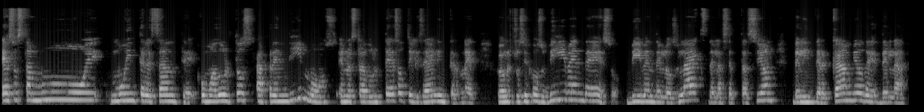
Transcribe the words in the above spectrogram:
Eso está muy, muy interesante. Como adultos aprendimos en nuestra adultez a utilizar el Internet, pero nuestros hijos viven de eso, viven de los likes, de la aceptación, del intercambio, de, de la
